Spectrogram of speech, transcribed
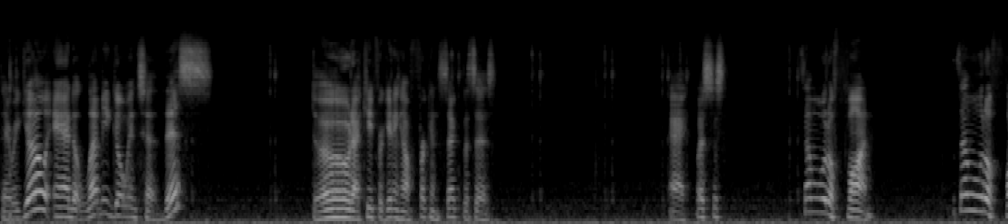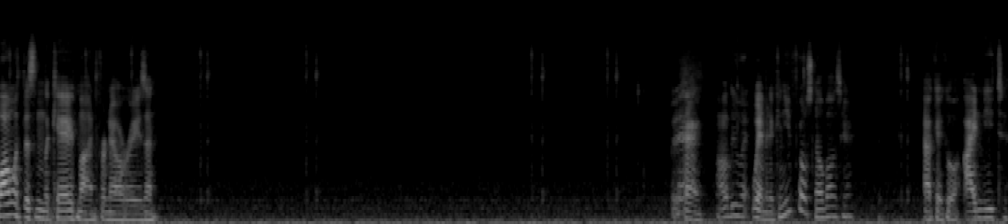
There we go. And let me go into this. Dude, I keep forgetting how freaking sick this is. Hey, let's just let's have a little fun. Let's have a little fun with this in the cave mine for no reason. Hey, I'll do it. Wait a minute, can you throw snowballs here? Okay, cool. I need to.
